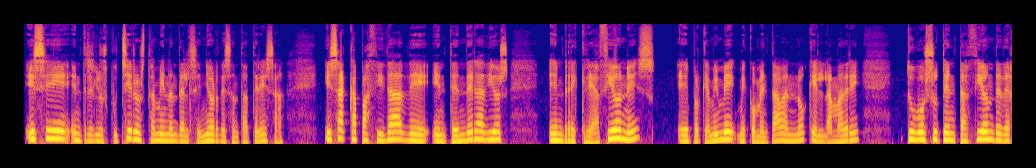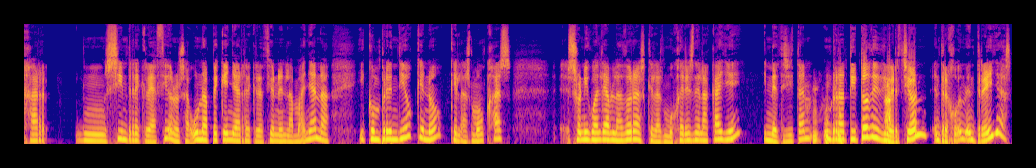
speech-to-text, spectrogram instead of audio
ese, entre los pucheros también anda el Señor de Santa Teresa, esa capacidad de entender a Dios en recreaciones, eh, porque a mí me, me comentaban, ¿no? Que la madre tuvo su tentación de dejar mm, sin recreación, o sea, una pequeña recreación en la mañana, y comprendió que no, que las monjas son igual de habladoras que las mujeres de la calle y necesitan un ratito de diversión entre, entre ellas.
